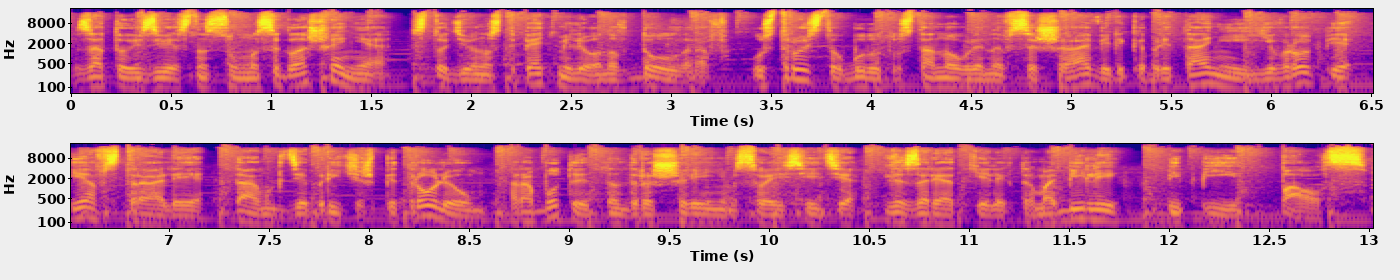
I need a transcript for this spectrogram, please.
зато известна сумма соглашения – 195 миллионов долларов. Устройства будут установлены в США, Великобритании, Европе и Австралии, там, где British Petroleum работает над расширением своей сети для зарядки электромобилей BP Pulse.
